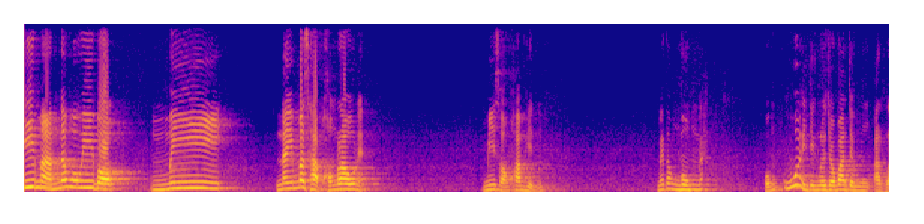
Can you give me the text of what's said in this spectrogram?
อิหม่ามนาววีบอกมีในมัสฮับของเราเนี่ยมีสองความเห็น ไม่ต้องงงนะ ผมกลัวจริงๆเลยชาวบ้านจะงงอะไร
